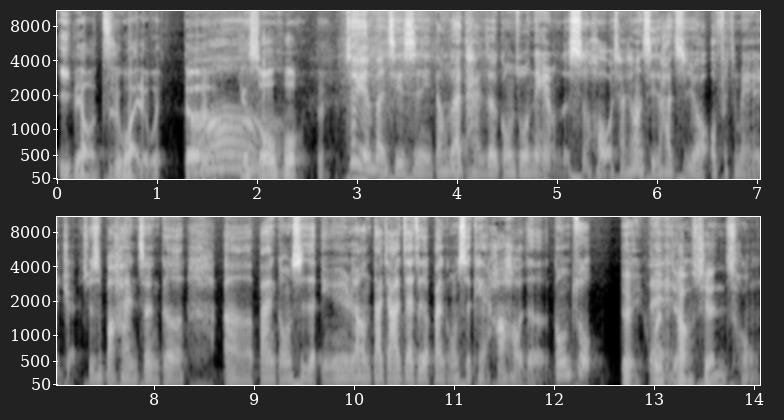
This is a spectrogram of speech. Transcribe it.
意料之外的问的一个收获。对，所以原本其实你当初在谈这个工作内容的时候，我想象其实它只有 Office Manager，就是包含整个呃办公室的营运，让大家在这个办公室可以好好的工作。对，对会比较先从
